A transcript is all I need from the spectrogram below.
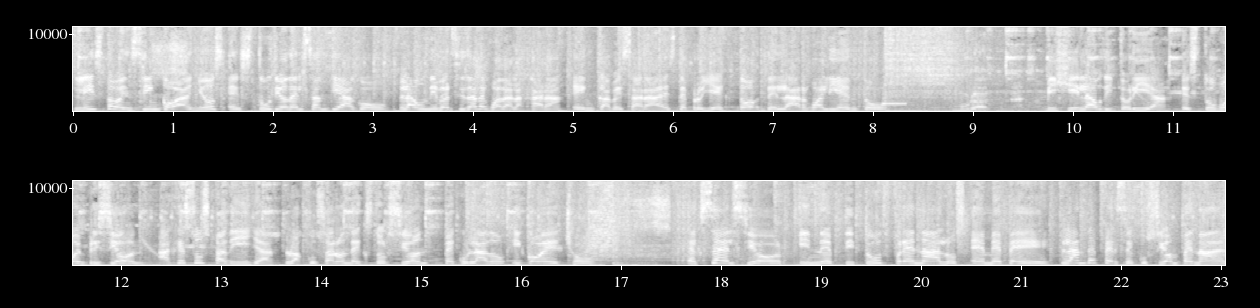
Listo en cinco años, estudio del Santiago. La Universidad de Guadalajara encabezará este proyecto de largo aliento. Mural. Vigila auditoría. Estuvo en prisión. A Jesús Padilla lo acusaron de extorsión, peculado y cohecho. Excelsior. Ineptitud frena a los MP. Plan de persecución penal.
